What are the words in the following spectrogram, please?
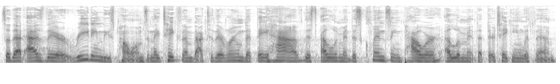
so that as they're reading these poems and they take them back to their room that they have this element this cleansing power element that they're taking with them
